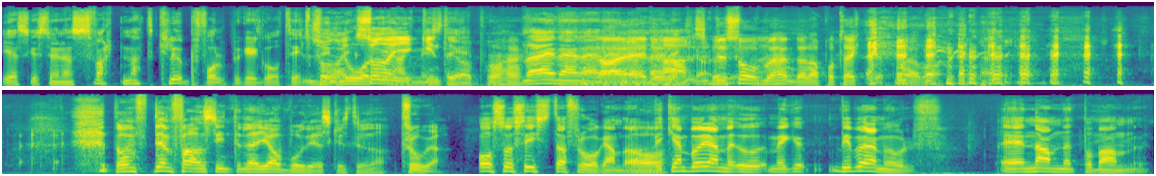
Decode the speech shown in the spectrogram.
i Eskilstuna. En svart nattklubb folk brukar gå till. Det Sådana, sådana gick inte jag på. Nej, Nej, nej, nej. nej, Nej, nej, Ah, du, skulle- du sov med händerna på täcket. De, den fanns inte när jag bodde i Eskilstuna, tror jag. Och så sista frågan då. Ja. Vi kan börja med, med, vi börjar med Ulf. Eh, namnet på bandet.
